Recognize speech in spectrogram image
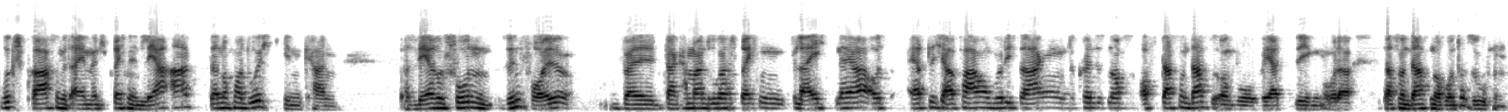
Rücksprache mit einem entsprechenden Lehrarzt dann nochmal durchgehen kann. Das wäre schon sinnvoll, weil da kann man drüber sprechen, vielleicht, naja, aus ärztlicher Erfahrung würde ich sagen, du könntest noch auf das und das irgendwo Wert legen oder das und das noch untersuchen.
